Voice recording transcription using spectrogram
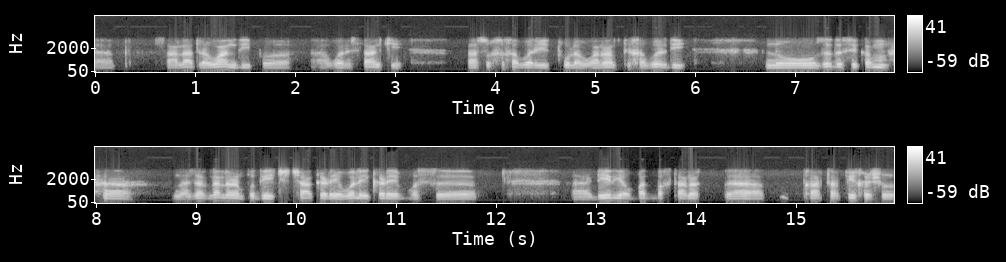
څه حالات روان دي په افغانستان کې تاسو ښه خبر یې ټول افغانان ته خبر دي نو زه د سکم نظر نه لرم په دې چې چا کړي ولې کړي بس ډیر یو بدبختانه کار تر پیښ شو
